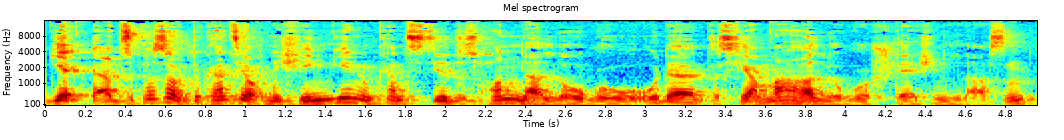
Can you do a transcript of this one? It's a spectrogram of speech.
je- also pass auf, du kannst ja auch nicht hingehen und kannst dir das Honda-Logo oder das Yamaha-Logo stechen lassen.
